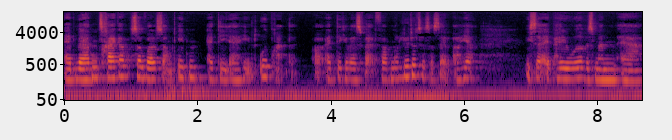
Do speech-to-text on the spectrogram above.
at verden trækker så voldsomt i dem, at de er helt udbrændte, og at det kan være svært for dem at lytte til sig selv. Og her, især i perioder, hvis man er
